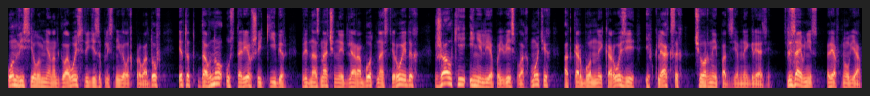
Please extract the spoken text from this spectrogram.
Он висел у меня над головой среди заплесневелых проводов, этот давно устаревший кибер, предназначенный для работ на астероидах, жалкий и нелепый, весь в лохмотьях от карбонной коррозии и в кляксах черной подземной грязи. «Слезай вниз!» — рявкнул я.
